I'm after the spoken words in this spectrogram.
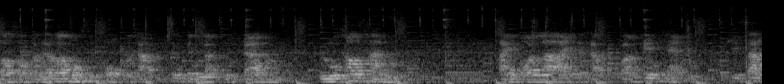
ศ2566 นะครับ ซึ่งเป็นหลักสูตรการรู้เท่าทันภัยออนไลน์นะครับ ความเข้มแข็ง ที่สร้าง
